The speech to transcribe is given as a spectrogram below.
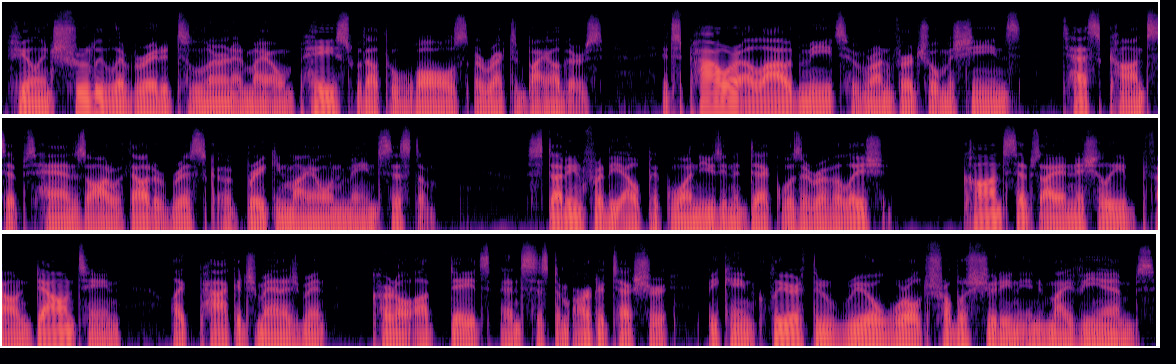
feeling truly liberated to learn at my own pace without the walls erected by others. Its power allowed me to run virtual machines, test concepts hands on without a risk of breaking my own main system. Studying for the LPIC 1 using the deck was a revelation. Concepts I initially found daunting, like package management, kernel updates, and system architecture, became clear through real world troubleshooting in my VMs.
